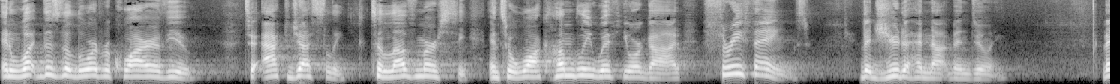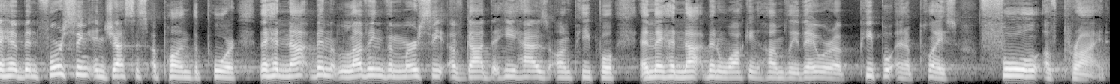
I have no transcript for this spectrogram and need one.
And what does the Lord require of you? To act justly, to love mercy, and to walk humbly with your God. Three things that Judah had not been doing. They had been forcing injustice upon the poor. They had not been loving the mercy of God that He has on people, and they had not been walking humbly. They were a people in a place full of pride.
